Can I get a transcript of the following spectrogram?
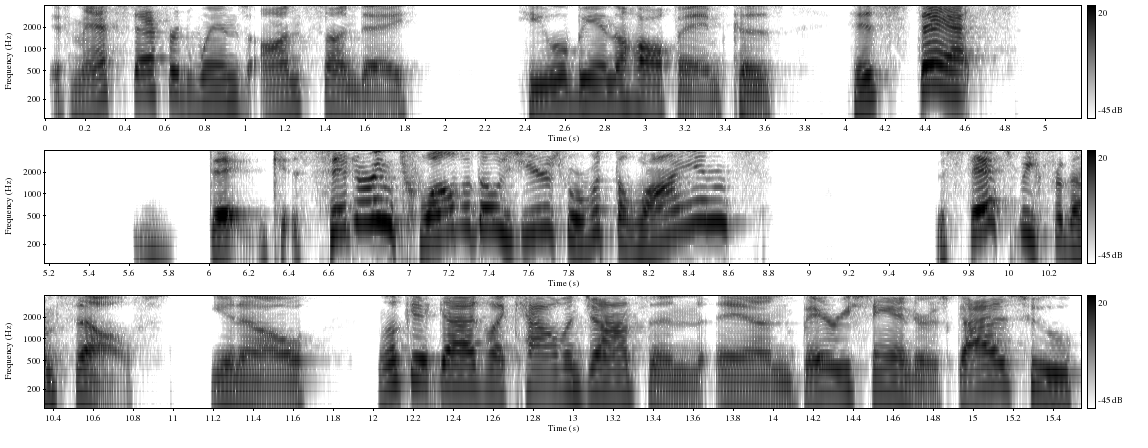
If Matt Stafford wins on Sunday, he will be in the Hall of Fame because his stats, that considering 12 of those years were with the Lions, the stats speak for themselves. You know, look at guys like Calvin Johnson and Barry Sanders, guys who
